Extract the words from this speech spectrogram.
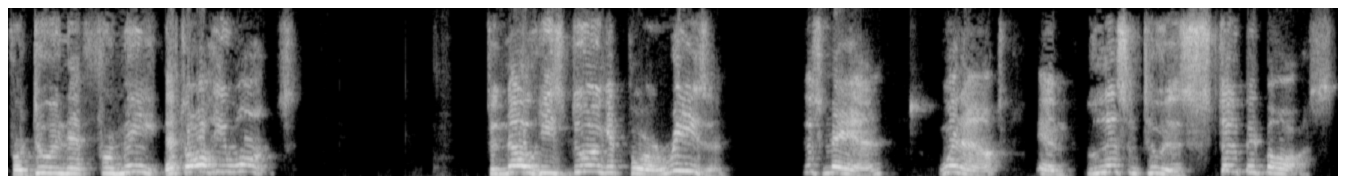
for doing that for me. That's all he wants. To know he's doing it for a reason. This man went out and listened to his stupid boss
